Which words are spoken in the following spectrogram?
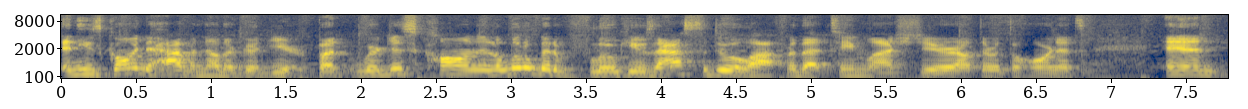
and he's going to have another good year. But we're just calling it a little bit of fluke. He was asked to do a lot for that team last year out there with the Hornets, and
